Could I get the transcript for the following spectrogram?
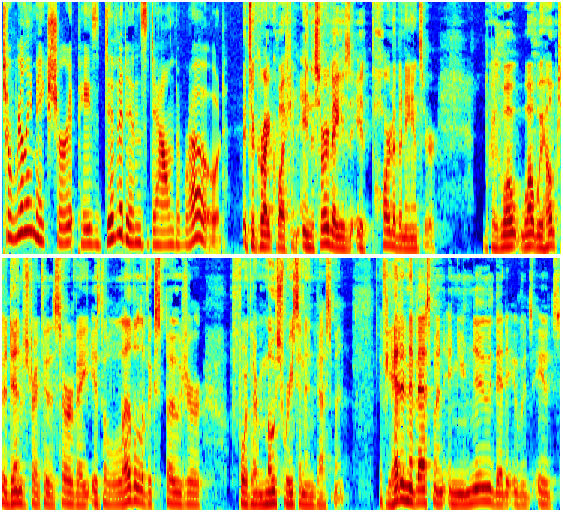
to really make sure it pays dividends down the road? It's a great question. And the survey is, is part of an answer because what, what we hope to demonstrate through the survey is the level of exposure for their most recent investment. If you had an investment and you knew that it was it's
